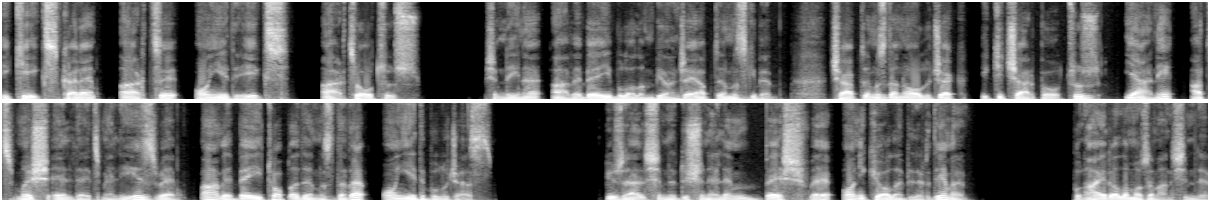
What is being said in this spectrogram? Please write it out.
2x kare artı 17x artı 30. Şimdi yine a ve b'yi bulalım bir önce yaptığımız gibi. Çarptığımızda ne olacak? 2 çarpı 30 yani 60 elde etmeliyiz ve a ve b'yi topladığımızda da 17 bulacağız. Güzel, şimdi düşünelim, 5 ve 12 olabilir değil mi? Bunu ayıralım o zaman şimdi.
